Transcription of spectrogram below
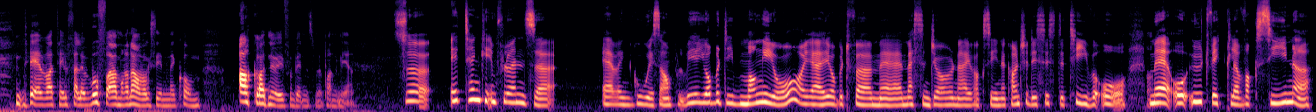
det var tilfellet. Hvorfor mRNA-vaksinene kom akkurat nå i forbindelse med pandemien. Så jeg tenker influensa er en god eksempel. Vi har jobbet i mange år, og jeg har jobbet før med messenger-RNA-vaksiner, kanskje de siste 20 år, med å utvikle vaksiner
